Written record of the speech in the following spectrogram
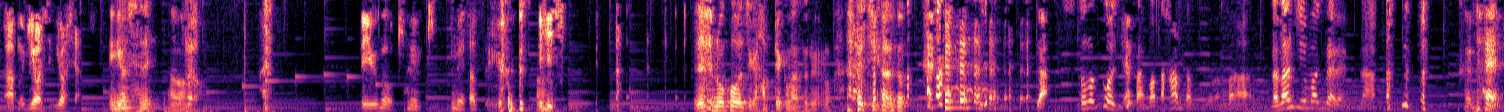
うん。あの、業者、業者。業者で？ああ。っていうのを決め、決めたという。いいし。で、その工事が800万するやろ？あれ違うの？その工事がさ、また判断っていうのがさ、70万ぐらいだよな。で、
